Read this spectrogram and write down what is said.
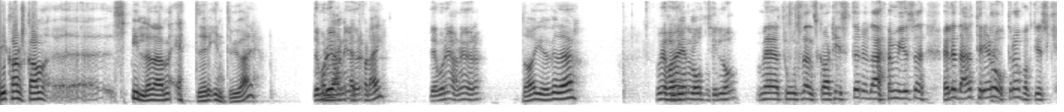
Vi kanskje kan øh, spille den etter intervjuet her? Det må du er gjerne gjøre. deg? Det må du gjerne gjøre. Da gjør vi det. Vi har en låt til òg, med to svenske artister. Det er mye sven Eller det er jo tre låter, da, faktisk.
